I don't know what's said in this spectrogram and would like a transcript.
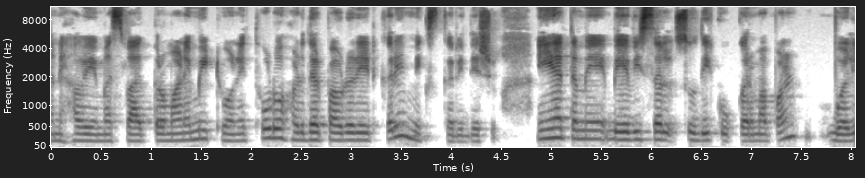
અને હવે એમાં સ્વાદ પ્રમાણે મીઠું અને થોડો હળદર પાવડર એડ કરી મિક્સ કરી દેશું. અહીંયા તમે બે વિસલ સુધી કુકરમાં પણ બોઇલ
